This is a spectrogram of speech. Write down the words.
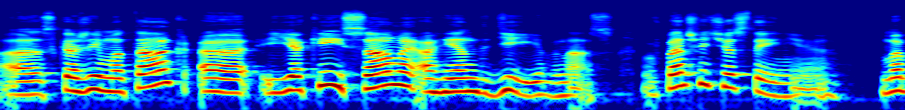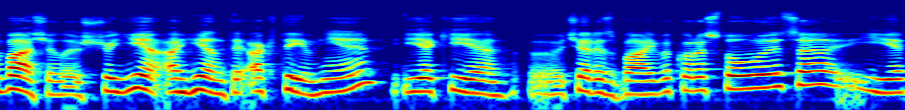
е, скажімо так, е, який саме агент дії в нас. В першій частині ми бачили, що є агенти активні, які е, через бай використовуються, і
